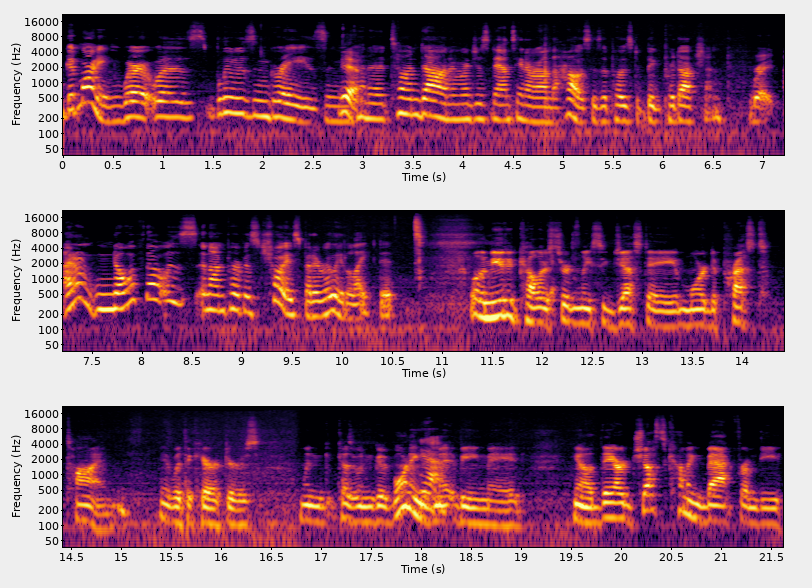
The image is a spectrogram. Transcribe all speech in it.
Good morning, where it was blues and grays and Yeah. kind of toned down, and we're just dancing around the house as opposed to big production. right. I don't know if that was an on purpose choice, but I really liked it. Well, the muted colors certainly suggest a more depressed time with the characters when because when Good Morning Yeah. is ma- being made, you know they are just coming back from the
